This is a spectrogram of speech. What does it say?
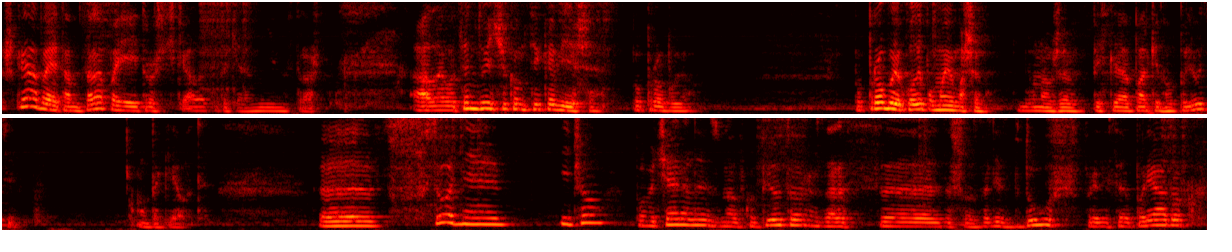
шкрябає, там царапає її трошечки, але це таке, мені не страшно. Але оцим дуйчиком цікавіше. Попробую. Попробую, коли помию машину. Бо вона вже після паркінгу в пилюці. Отаке от. Е, сьогодні нічого. Повечеряли, знов комп'ютер. Зараз е, що, заліз в душ, привівся в порядок,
